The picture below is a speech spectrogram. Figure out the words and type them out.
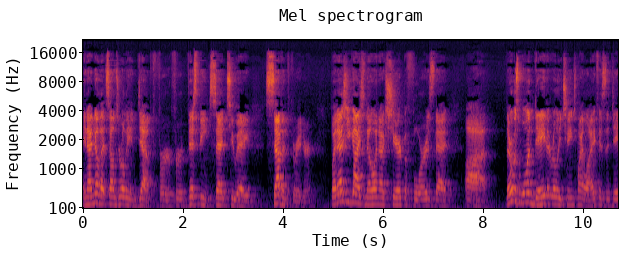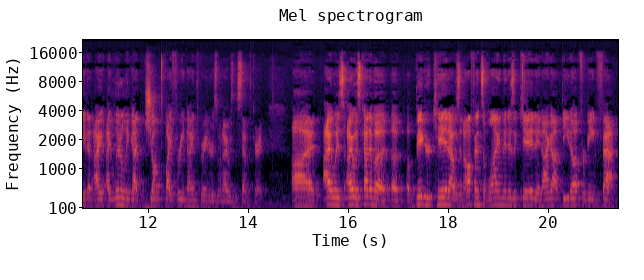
and I know that sounds really in depth for, for this being said to a seventh grader. But as you guys know, and I've shared before, is that uh, there was one day that really changed my life. Is the day that I, I literally got jumped by three ninth graders when I was in seventh grade. Uh, I was I was kind of a, a, a bigger kid. I was an offensive lineman as a kid, and I got beat up for being fat.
